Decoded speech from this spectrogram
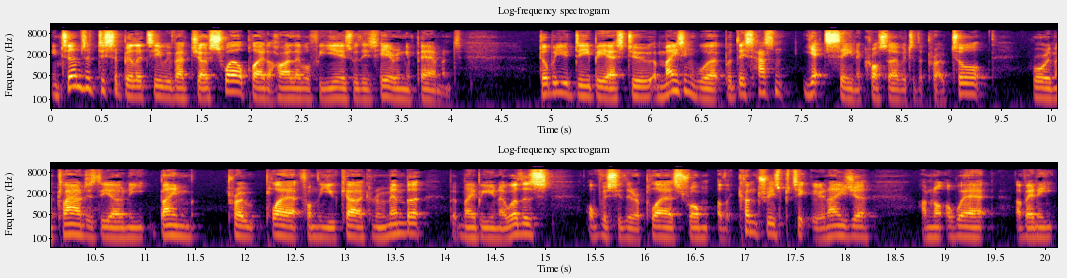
In terms of disability, we've had Joe Swail play at a high level for years with his hearing impairment. WDBS do amazing work, but this hasn't yet seen a crossover to the Pro Tour. Rory McLeod is the only BAME Pro player from the UK I can remember, but maybe you know others. Obviously, there are players from other countries, particularly in Asia. I'm not aware of any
